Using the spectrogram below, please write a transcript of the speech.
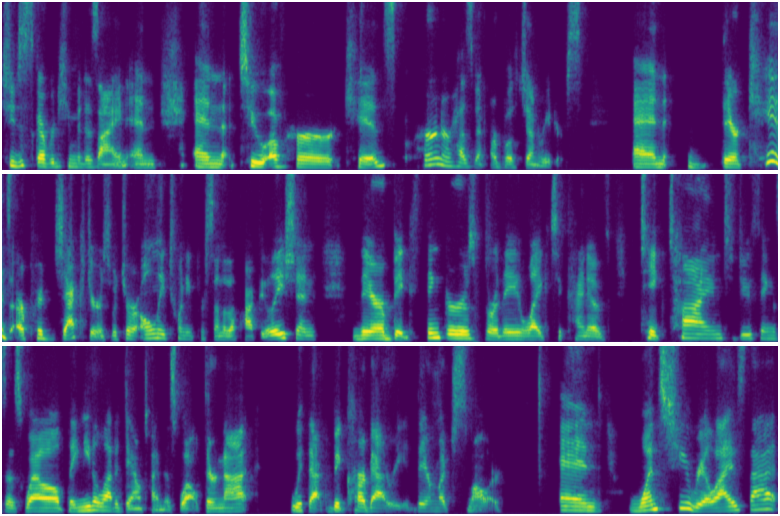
She discovered human design and and two of her kids her and her husband are both generators and their kids are projectors, which are only 20% of the population. They're big thinkers, or they like to kind of take time to do things as well. They need a lot of downtime as well. They're not with that big car battery, they're much smaller. And once she realized that,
